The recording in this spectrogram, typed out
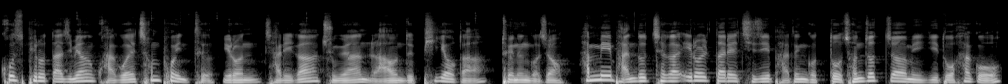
코스피로 따지면 과거의 천포인트 이런 자리가 중요한 라운드 피겨가 되는 거죠. 한미 반도체가 1월 달에 지지받은 것도 전저점이기도 하고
